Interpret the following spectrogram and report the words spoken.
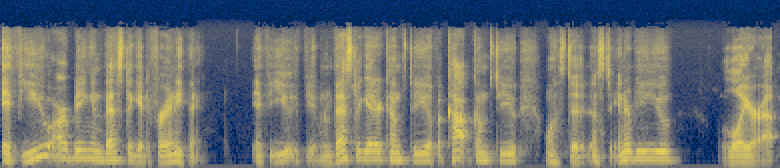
if you are being investigated for anything if you if an investigator comes to you if a cop comes to you wants to wants to interview you lawyer up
